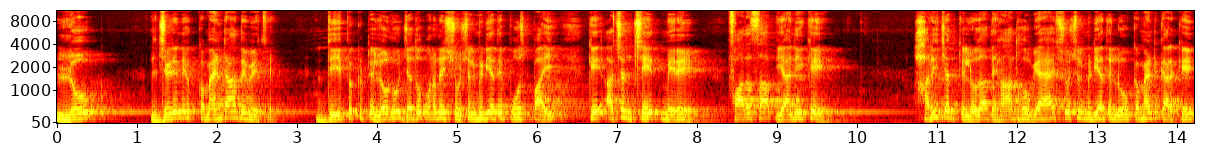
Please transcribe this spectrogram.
ਲੋਕ ਜਿਹੜੇ ਨੇ ਕਮੈਂਟਾਂ ਦੇ ਵਿੱਚ ਦੀਪਕ ਢਿੱਲੋਂ ਨੂੰ ਜਦੋਂ ਉਹਨਾਂ ਨੇ ਸੋਸ਼ਲ ਮੀਡੀਆ ਤੇ ਪੋਸਟ ਪਾਈ ਕਿ ਅਚਨਚੇਤ ਮੇਰੇ, ਫਾਦਰ ਸਾਹਿਬ ਯਾਨੀ ਕਿ ਹਰੀਚੰਦ ਢਿੱਲੋਂ ਦਾ ਦੇਹਾਂਤ ਹੋ ਗਿਆ ਹੈ, ਸੋਸ਼ਲ ਮੀਡੀਆ ਤੇ ਲੋਕ ਕਮੈਂਟ ਕਰਕੇ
